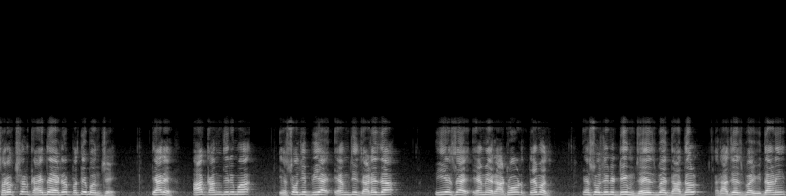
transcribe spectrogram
સંરક્ષણ કાયદા હેઠળ પ્રતિબંધ છે. ત્યારે આ કામગીરીમાં SOG PI MG Jadeja PSI M A Rathod તેમજ એસઓજીની ટીમ જયેશભાઈ દાદલ, રાજેશભાઈ વિદાણી,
